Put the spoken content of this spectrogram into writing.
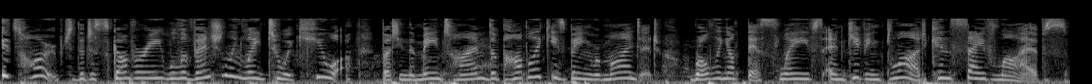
It's hoped the discovery will eventually lead to a cure, but in the meantime, the public is being reminded rolling up their sleeves and giving blood can save lives.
